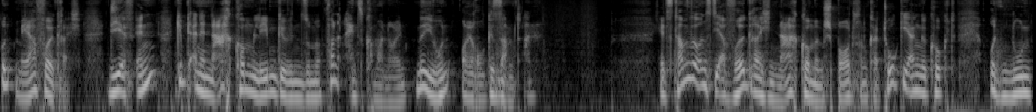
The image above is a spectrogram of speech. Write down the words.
und mehr erfolgreich. Die FN gibt eine Nachkommenlebengewinnsumme von 1,9 Millionen Euro gesamt an. Jetzt haben wir uns die erfolgreichen Nachkommen im Sport von Katoki angeguckt und nun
